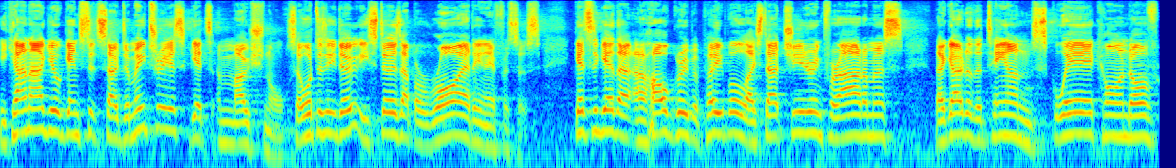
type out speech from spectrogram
He can't argue against it, so Demetrius gets emotional. So what does he do? He stirs up a riot in Ephesus, gets together a whole group of people, they start cheering for Artemis, they go to the town square, kind of.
